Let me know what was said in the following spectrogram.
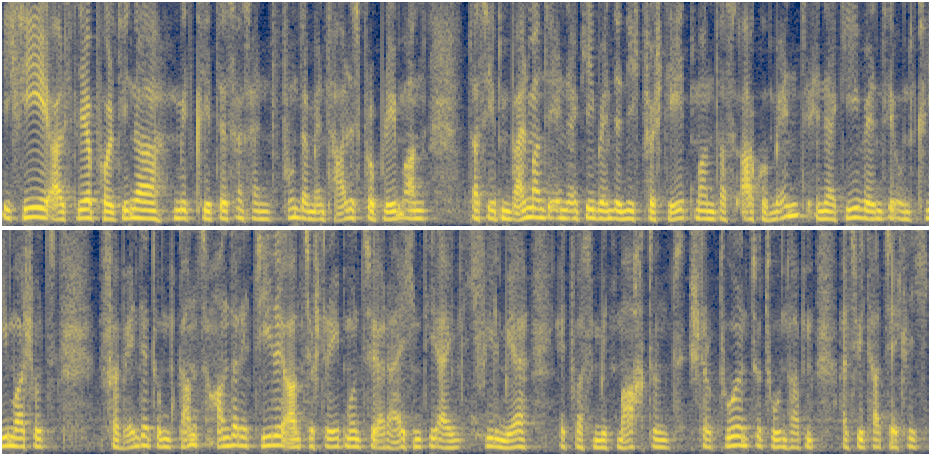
Ich sehe als Leopoldina-Mitglied das als ein fundamentales Problem an, dass eben, weil man die Energiewende nicht versteht, man das Argument Energiewende und Klimaschutz verwendet, um ganz andere Ziele anzustreben und zu erreichen, die eigentlich viel mehr etwas mit Macht und Strukturen zu tun haben, als wie tatsächlich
